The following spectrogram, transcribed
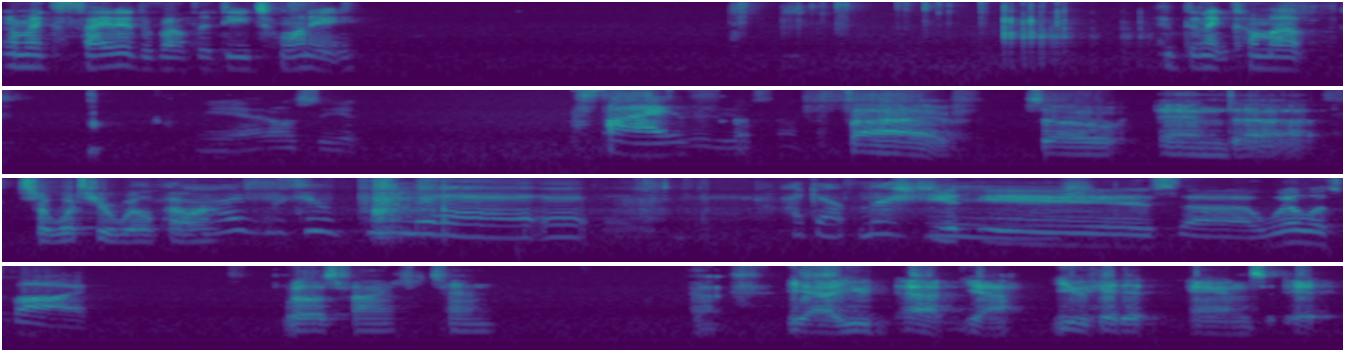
I'm excited about the D20. It didn't come up. Yeah, I don't see it. Five. There it is. Five. So and uh, so, what's your willpower? I'm Superman. I got mushrooms. It is uh, will is five. Will is five. So ten. Uh, yeah, you. Uh, yeah, you hit it, and it.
